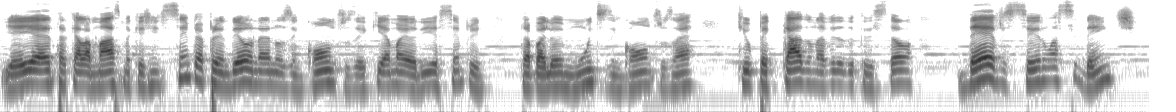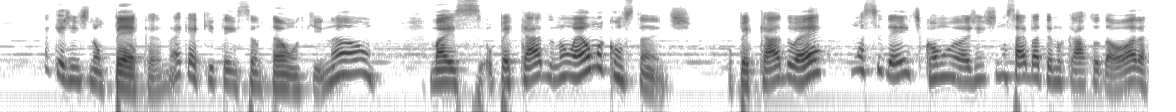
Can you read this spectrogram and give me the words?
E aí entra aquela máxima que a gente sempre aprendeu, né, nos encontros, e que a maioria sempre trabalhou em muitos encontros, né? Que o pecado na vida do cristão deve ser um acidente. Não é que a gente não peca, não é que aqui tem santão aqui, não. Mas o pecado não é uma constante. O pecado é um acidente, como a gente não sai bater no carro toda hora,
